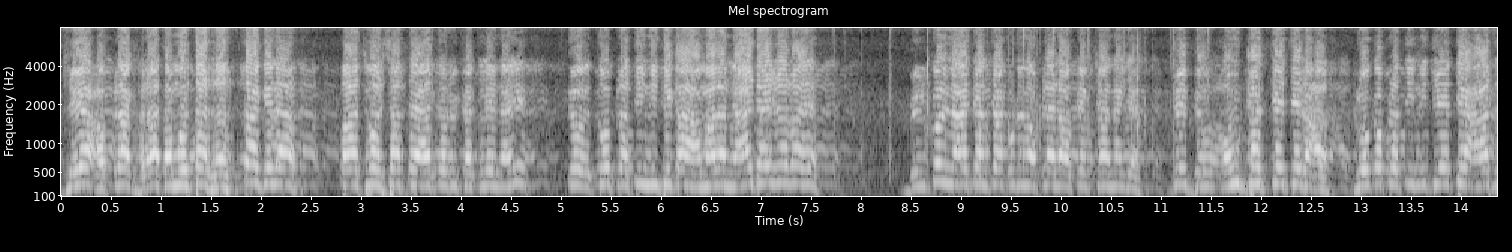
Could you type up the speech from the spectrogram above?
जे आपल्या घरासमोरचा रस्ता गेला पाच वर्षात तयार करू शकले नाही तो तो प्रतिनिधी काय आम्हाला न्याय देणार आहे? बिलकुल न्याय त्यांच्याकडून आपल्याला अपेक्षा नाही आहे जे औटघटकेचे लोकप्रतिनिधी आहे ते आज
